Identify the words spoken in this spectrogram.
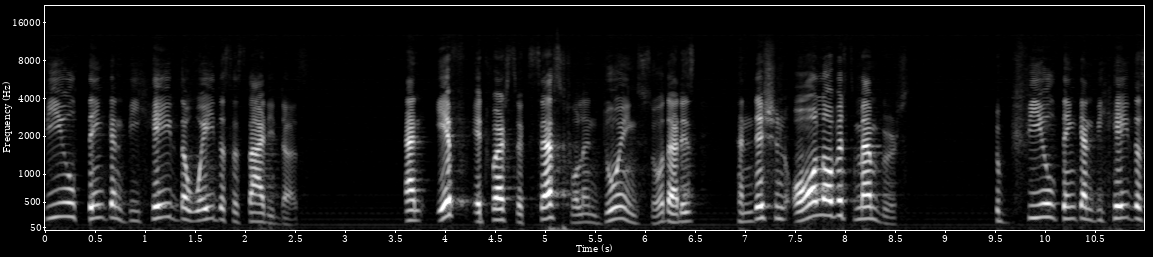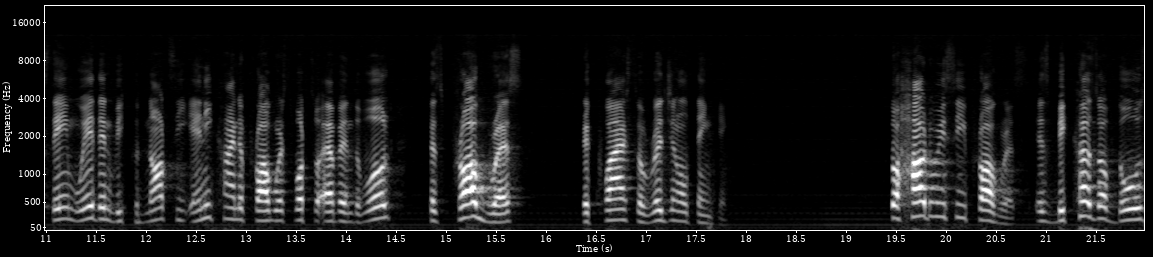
feel, think, and behave the way the society does. And if it were successful in doing so, that is, condition all of its members to feel, think, and behave the same way, then we could not see any kind of progress whatsoever in the world because progress requires original thinking. So, how do we see progress? Is because of those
